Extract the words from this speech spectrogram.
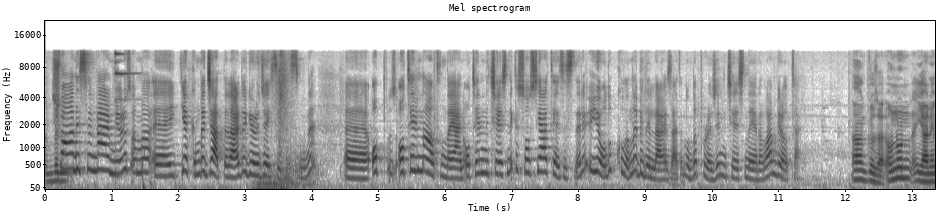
bil- şu an isim vermiyoruz ama e, yakında caddelerde göreceksiniz ismini. E, o otelin altında yani otelin içerisindeki sosyal tesislere üye olup kullanabilirler zaten. O da projenin içerisinde yer alan bir otel. Ha, güzel. Onun yani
